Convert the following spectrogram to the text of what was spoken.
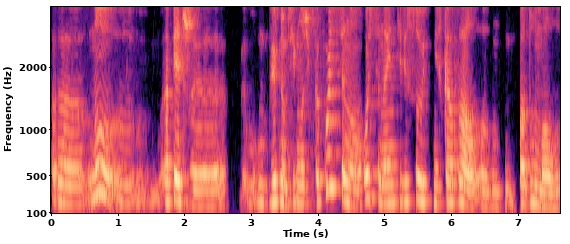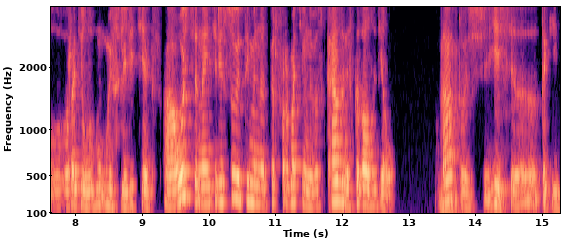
Э, ну, опять же, вернемся немножечко к Остину. Остина интересует, не сказал, подумал, родил мысль или текст, а Остина интересует именно перформативное высказывание, сказал, сделал да, mm-hmm. то есть есть э, такие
